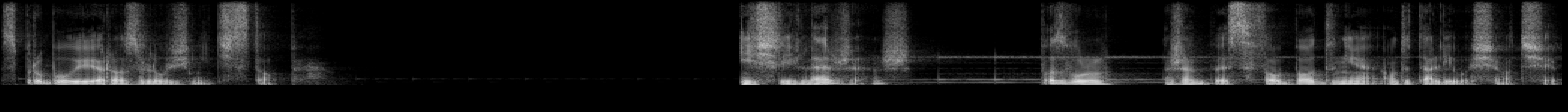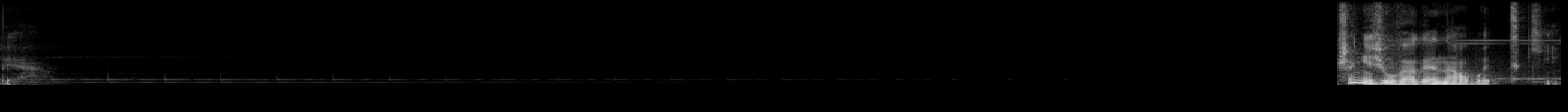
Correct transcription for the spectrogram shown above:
spróbuj rozluźnić stopy. Jeśli leżysz, pozwól, żeby swobodnie oddaliły się od siebie. Przenieś uwagę na łydki.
